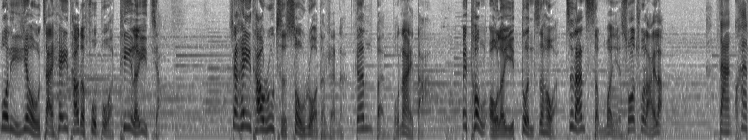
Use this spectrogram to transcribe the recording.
茉莉又在黑桃的腹部踢了一脚。像黑桃如此瘦弱的人啊，根本不耐打，被痛殴了一顿之后啊，自然什么也说出来了。长官，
